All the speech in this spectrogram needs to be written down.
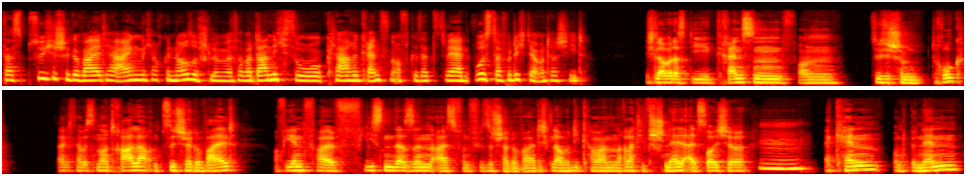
dass psychische Gewalt ja eigentlich auch genauso schlimm ist, aber da nicht so klare Grenzen oft gesetzt werden. Wo ist da für dich der Unterschied? Ich glaube, dass die Grenzen von psychischem Druck sage ich mal, ein bisschen neutraler und psychischer Gewalt auf jeden Fall fließender sind als von physischer Gewalt. Ich glaube, die kann man relativ schnell als solche mm. erkennen und benennen.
